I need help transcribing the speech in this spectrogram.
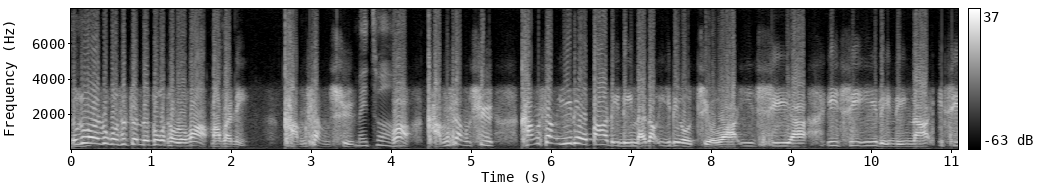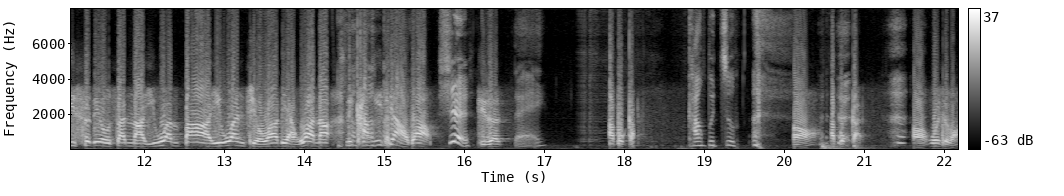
我说呢，如果是真的多头的话，麻烦你。扛上去，没错，哇，扛上去，扛上一六八零零，来到一六九啊，一七啊，一七一零零啊，一七四六三啊，一万八啊，一万九啊，两万啊，你扛一下 好不好？是，其实对，他不敢，扛不住，哦，他不敢，啊，为什么？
